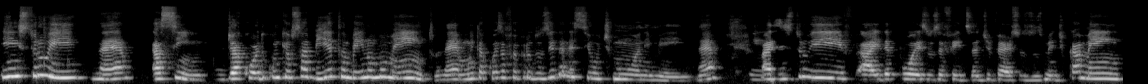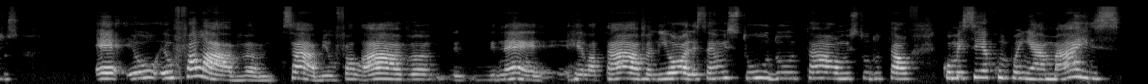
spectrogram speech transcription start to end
e instruir, né? Assim, de acordo com o que eu sabia também no momento, né? Muita coisa foi produzida nesse último ano e meio, né? Sim. Mas instruir, aí depois os efeitos adversos dos medicamentos, é, eu, eu falava, sabe? Eu falava, né? Relatava ali, olha, saiu um estudo tal, um estudo tal. Comecei a acompanhar mais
